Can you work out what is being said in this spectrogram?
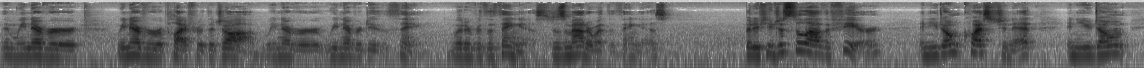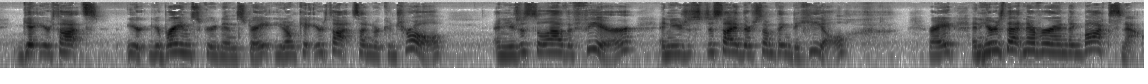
Then we never we never apply for the job. We never we never do the thing, whatever the thing is. Doesn't matter what the thing is. But if you just allow the fear and you don't question it and you don't get your thoughts your your brain screwed in straight, you don't get your thoughts under control and you just allow the fear and you just decide there's something to heal, right? And here's that never-ending box now.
